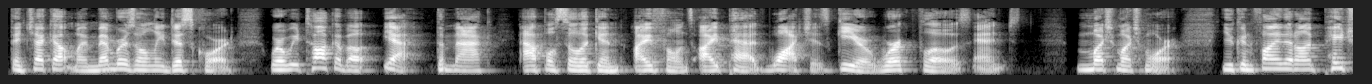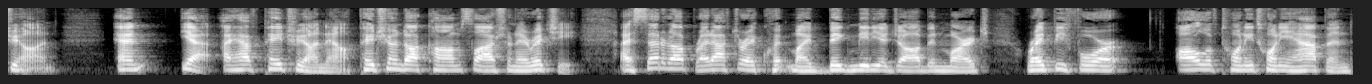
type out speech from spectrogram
then check out my members only Discord where we talk about, yeah, the Mac Apple Silicon, iPhones, iPad, watches, gear, workflows, and much, much more. You can find it on Patreon. And yeah, I have Patreon now, patreon.com slash Rene Ritchie. I set it up right after I quit my big media job in March, right before all of 2020 happened,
